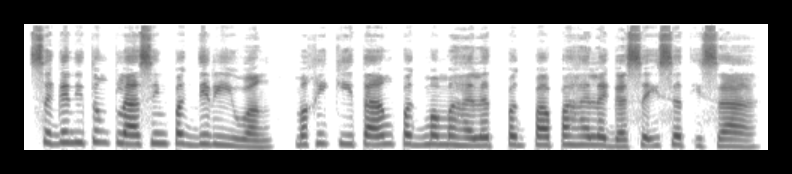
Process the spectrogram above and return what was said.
Sa ganitong klasing pagdiriwang, makikita ang pagmamahal at pagpapahalaga sa isa't isa.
